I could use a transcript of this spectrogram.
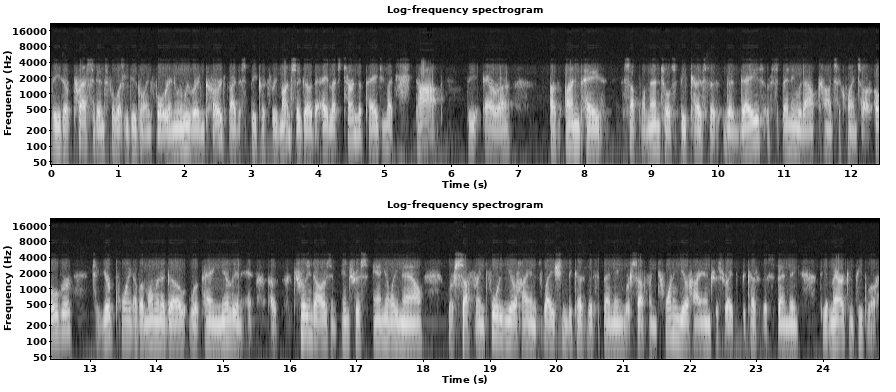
these are precedents for what you do going forward. And when we were encouraged by the speaker three months ago that, hey, let's turn the page and let's stop the era of unpaid supplementals because the, the days of spending without consequence are over. To your point of a moment ago, we're paying nearly an, a, trillion dollars in interest annually now. We're suffering 40-year high inflation because of the spending. We're suffering 20-year high interest rates because of the spending. The American people are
